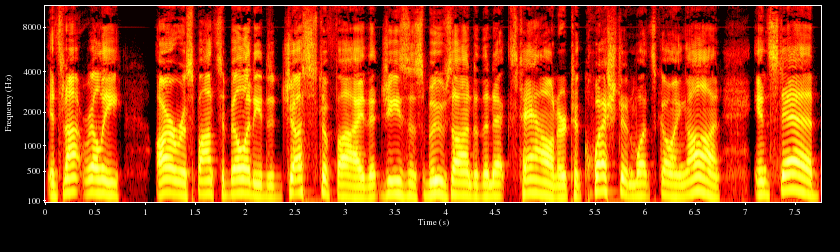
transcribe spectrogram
It's not really our responsibility to justify that Jesus moves on to the next town or to question what's going on. Instead,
